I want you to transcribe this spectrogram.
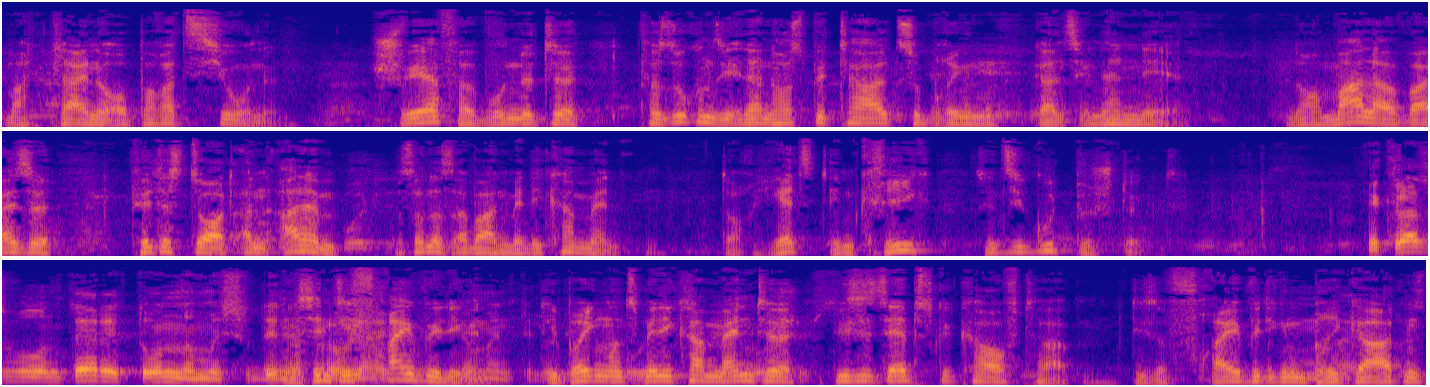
macht kleine Operationen. Schwer Verwundete versuchen sie in ein Hospital zu bringen, ganz in der Nähe. Normalerweise fehlt es dort an allem, besonders aber an Medikamenten. Doch jetzt im Krieg sind sie gut bestückt. Das sind die Freiwilligen. Die bringen uns Medikamente, die sie selbst gekauft haben. Diese freiwilligen Brigaden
